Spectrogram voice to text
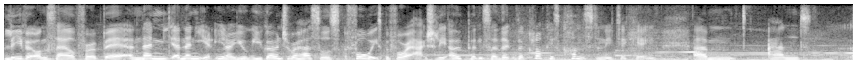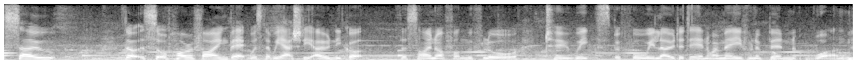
leave it on sale for a bit, and then and then you, you know you, you go into rehearsals four weeks before it actually opens. So the, the clock is constantly ticking, um, and so the sort of horrifying bit was that we actually only got the sign off on the floor two weeks before we loaded in, or it may even have been one.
